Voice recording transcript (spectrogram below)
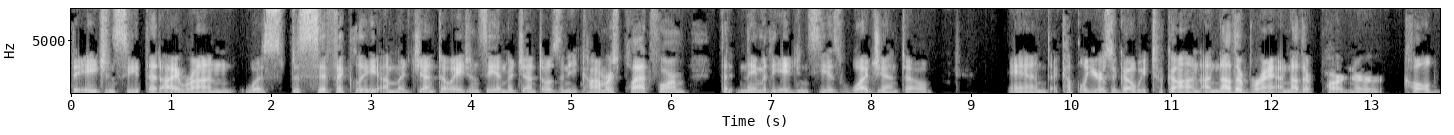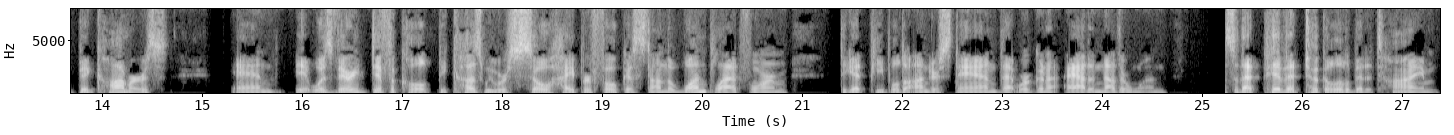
the agency that I run was specifically a Magento agency, and Magento is an e-commerce platform. The name of the agency is Wagento. And a couple of years ago, we took on another brand, another partner called BigCommerce. And it was very difficult because we were so hyper focused on the one platform to get people to understand that we're going to add another one. So that pivot took a little bit of time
